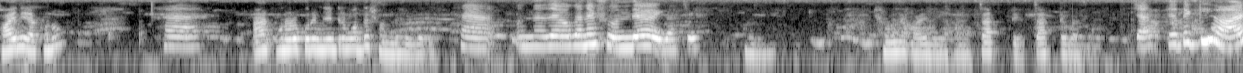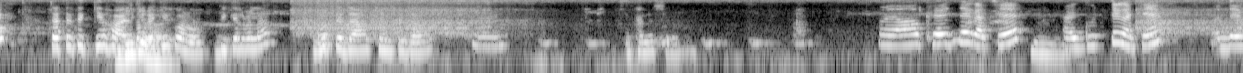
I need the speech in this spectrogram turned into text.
হয়নি এখনও? হ্যাঁ। আর পনেরো কুড়ি মিনিটের মধ্যে সন্ধে হয়ে যাবে। হ্যাঁ ওনাদের ওখানে সন্ধে হয়ে গেছে। সন্ধে হয়নি এখন। চারটে চারটে বাজে। চারটেতে কি হয়? চারটেতে কি হয়? তোমরা কি করো? বিকেল বেলা ঘুরতে যাও খেলতে যাও? হুম, এখানে সেরকম। খেলতে গেছে। আর ঘুরতে গেছে। ওদের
